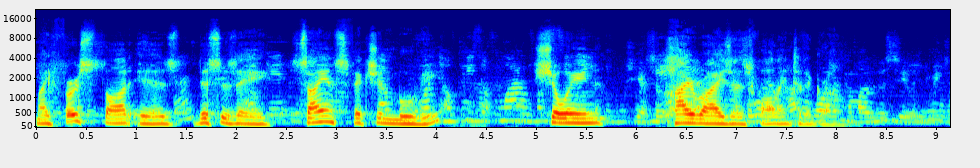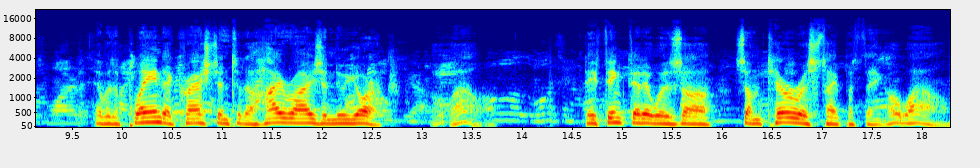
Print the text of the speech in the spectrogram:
My first thought is this is a science fiction movie showing high rises falling to the ground. There was a plane that crashed into the high rise in New York. Oh, wow. They think that it was uh, some terrorist type of thing. Oh, wow.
